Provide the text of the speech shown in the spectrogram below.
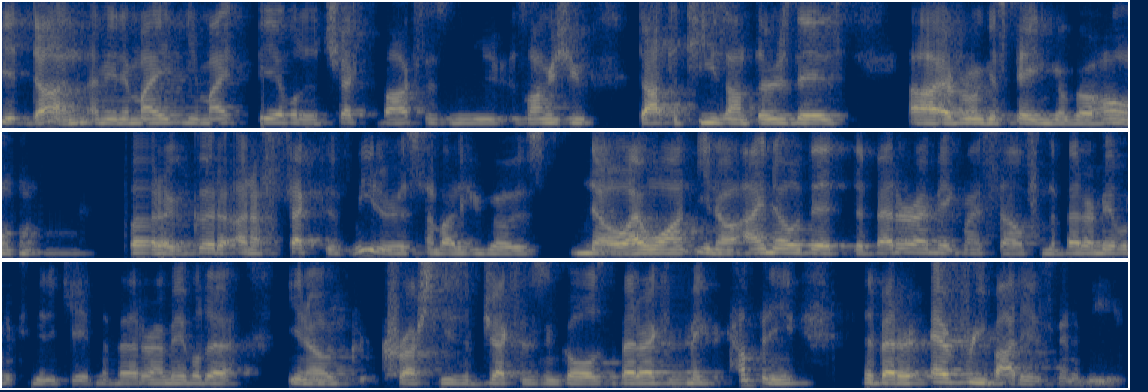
get done. I mean, it might you might be able to check the boxes, and you, as long as you dot the T's on Thursdays, uh, everyone gets paid and go go home. But a good, an effective leader is somebody who goes, no, I want, you know, I know that the better I make myself, and the better I'm able to communicate, and the better I'm able to, you know, crush these objectives and goals, the better I can make the company, the better everybody is going to be.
